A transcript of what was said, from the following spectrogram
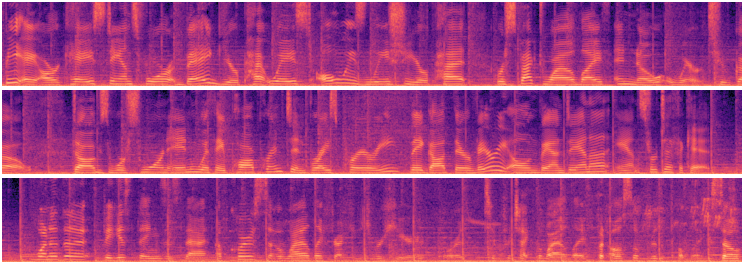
BARK stands for Bag Your Pet Waste, Always Leash Your Pet, Respect Wildlife, and Know Where to Go. Dogs were sworn in with a paw print in Brice Prairie. They got their very own bandana and certificate. One of the biggest things is that, of course, a wildlife refuge, we're here for to protect the wildlife, but also for the public. So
